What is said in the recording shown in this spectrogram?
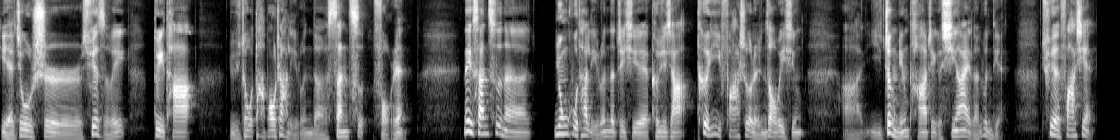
也就是薛紫薇对他宇宙大爆炸理论的三次否认。那三次呢，拥护他理论的这些科学家特意发射了人造卫星，啊，以证明他这个心爱的论点，却发现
